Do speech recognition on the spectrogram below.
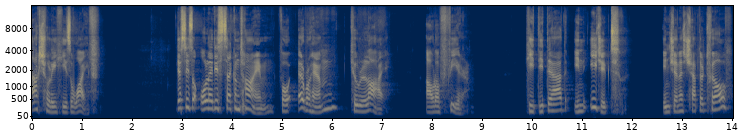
actually his wife. This is already second time for Abraham to lie out of fear. He did that in Egypt in Genesis chapter 12,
